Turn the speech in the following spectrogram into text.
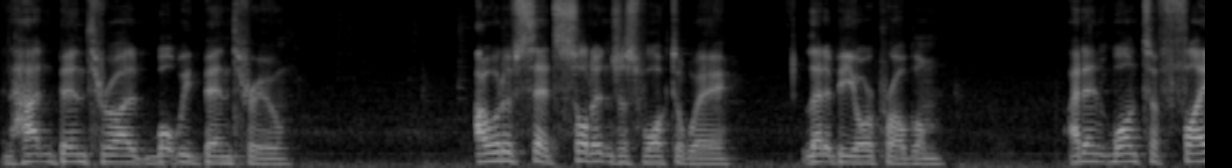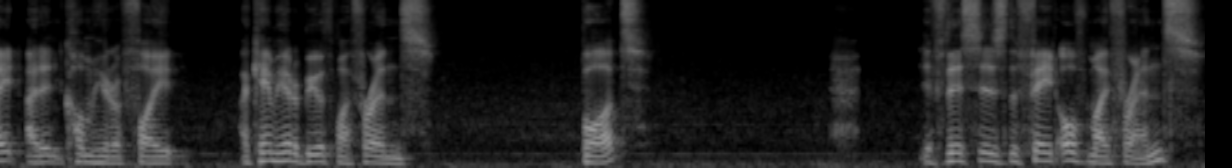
and hadn't been through what we'd been through, I would have said sod it and just walked away. Let it be your problem. I didn't want to fight. I didn't come here to fight. I came here to be with my friends. But if this is the fate of my friends,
